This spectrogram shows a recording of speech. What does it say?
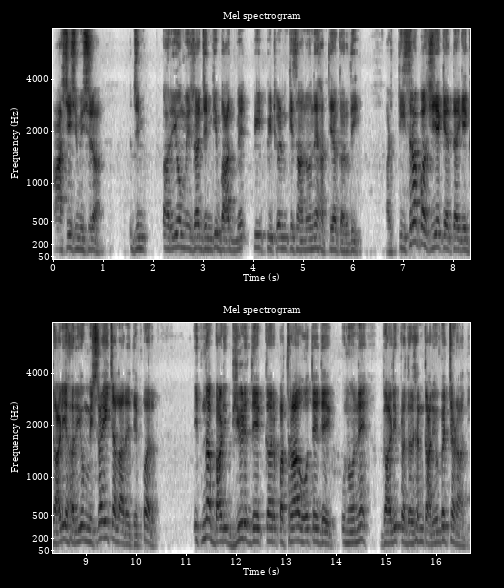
आशीष मिश्रा, जिन हरिओम मिश्रा, जिनकी बाद में पीट पीट कर किसानों ने हत्या कर दी। और तीसरा पक्ष ये कहता है कि गाड़ी हरिओम मिश्रा ही चला रहे थे, पर इतना बड़ी भीड़ देखकर, पथराव होते देख उन्होंने गाड़ी प्रदर्शनकारियों पर चढ़ा दी।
